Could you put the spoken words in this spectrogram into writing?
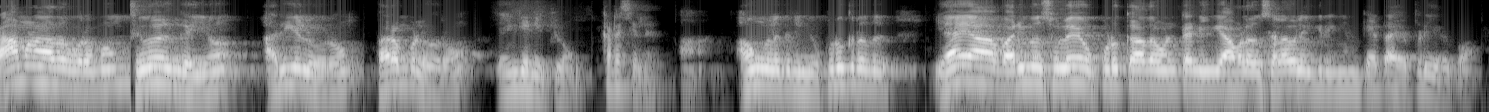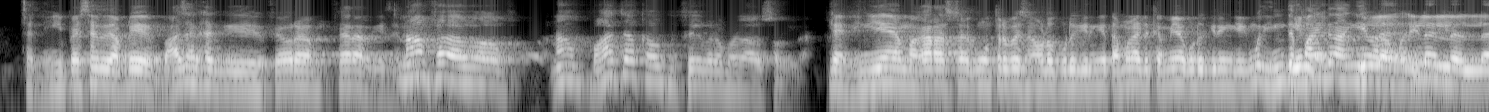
ராமநாதபுரமும் சிவகங்கையும் அரியலூரும் பெரம்பலூரும் எங்க நிற்கும் கடைசியில. அவங்களுக்கு நீங்க கொடுக்கறது ஏயா வரி வசூலே கொடுக்காதவன்ட்ட நீங்க அவ்வளவு செலவழிக்கிறீங்கன்னு கேட்டா எப்படி இருக்கும்? சரி நீங்க பேசுறது அப்படியே பாஜகவுக்கு ஃபேவரா ஃபேரா இருக்கு சார் நான் நான் பாஜகவுக்கு ஃபேவரபிளாக சொல்லல இல்ல நீங்க ஏன் மகாராஷ்டிராவுக்கும் உத்தரப்பிரதேசம் அவ்வளவு கொடுக்குறீங்க தமிழ்நாடு கம்மியா கொடுக்குறீங்க கேட்கும்போது இந்த பாயிண்ட் தான் இல்ல இல்ல. இல்ல இல்ல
